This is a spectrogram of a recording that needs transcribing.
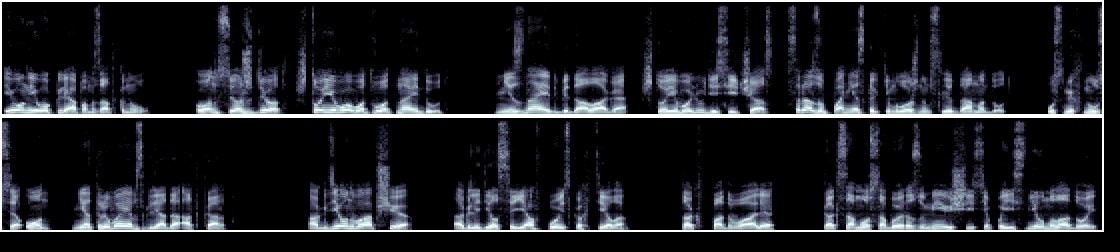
и он его кляпом заткнул. Он все ждет, что его вот-вот найдут. Не знает бедолага, что его люди сейчас сразу по нескольким ложным следам идут. Усмехнулся он, не отрывая взгляда от карт. «А где он вообще?» Огляделся я в поисках тела. «Так в подвале, как само собой разумеющийся, пояснил молодой.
